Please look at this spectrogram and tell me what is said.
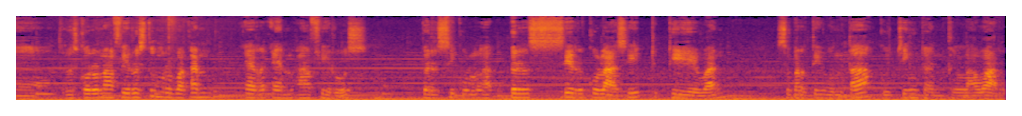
Nah, terus coronavirus itu merupakan RNA virus bersikula- bersirkulasi di hewan seperti unta, kucing, dan kelawar.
